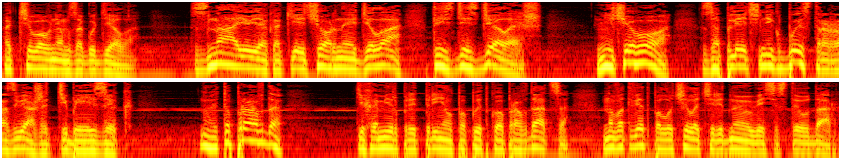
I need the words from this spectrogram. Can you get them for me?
отчего в нем загудело. «Знаю я, какие черные дела ты здесь делаешь. Ничего, заплечник быстро развяжет тебе язык». «Но это правда!» Тихомир предпринял попытку оправдаться, но в ответ получил очередной увесистый удар.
